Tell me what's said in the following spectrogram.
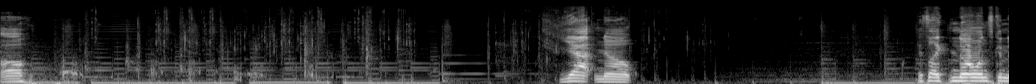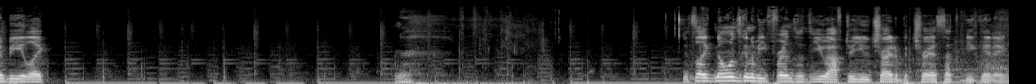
Oh. Yeah, no. It's like no one's gonna be like... It's like no one's gonna be friends with you after you try to betray us at the beginning.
